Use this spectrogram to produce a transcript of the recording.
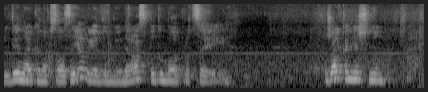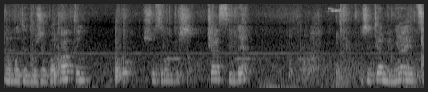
Людина, яка написала заяву, я думаю, не раз подумала про це. І... Жаль, звісно, роботи дуже багато. Що зробиш? Час іде, життя міняється.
